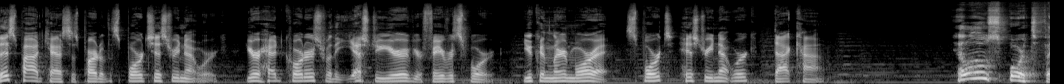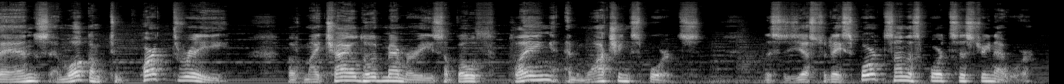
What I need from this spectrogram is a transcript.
This podcast is part of the Sports History Network, your headquarters for the yesteryear of your favorite sport. You can learn more at sportshistorynetwork.com. Hello, sports fans, and welcome to part three of my childhood memories of both playing and watching sports. This is Yesterday Sports on the Sports History Network.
